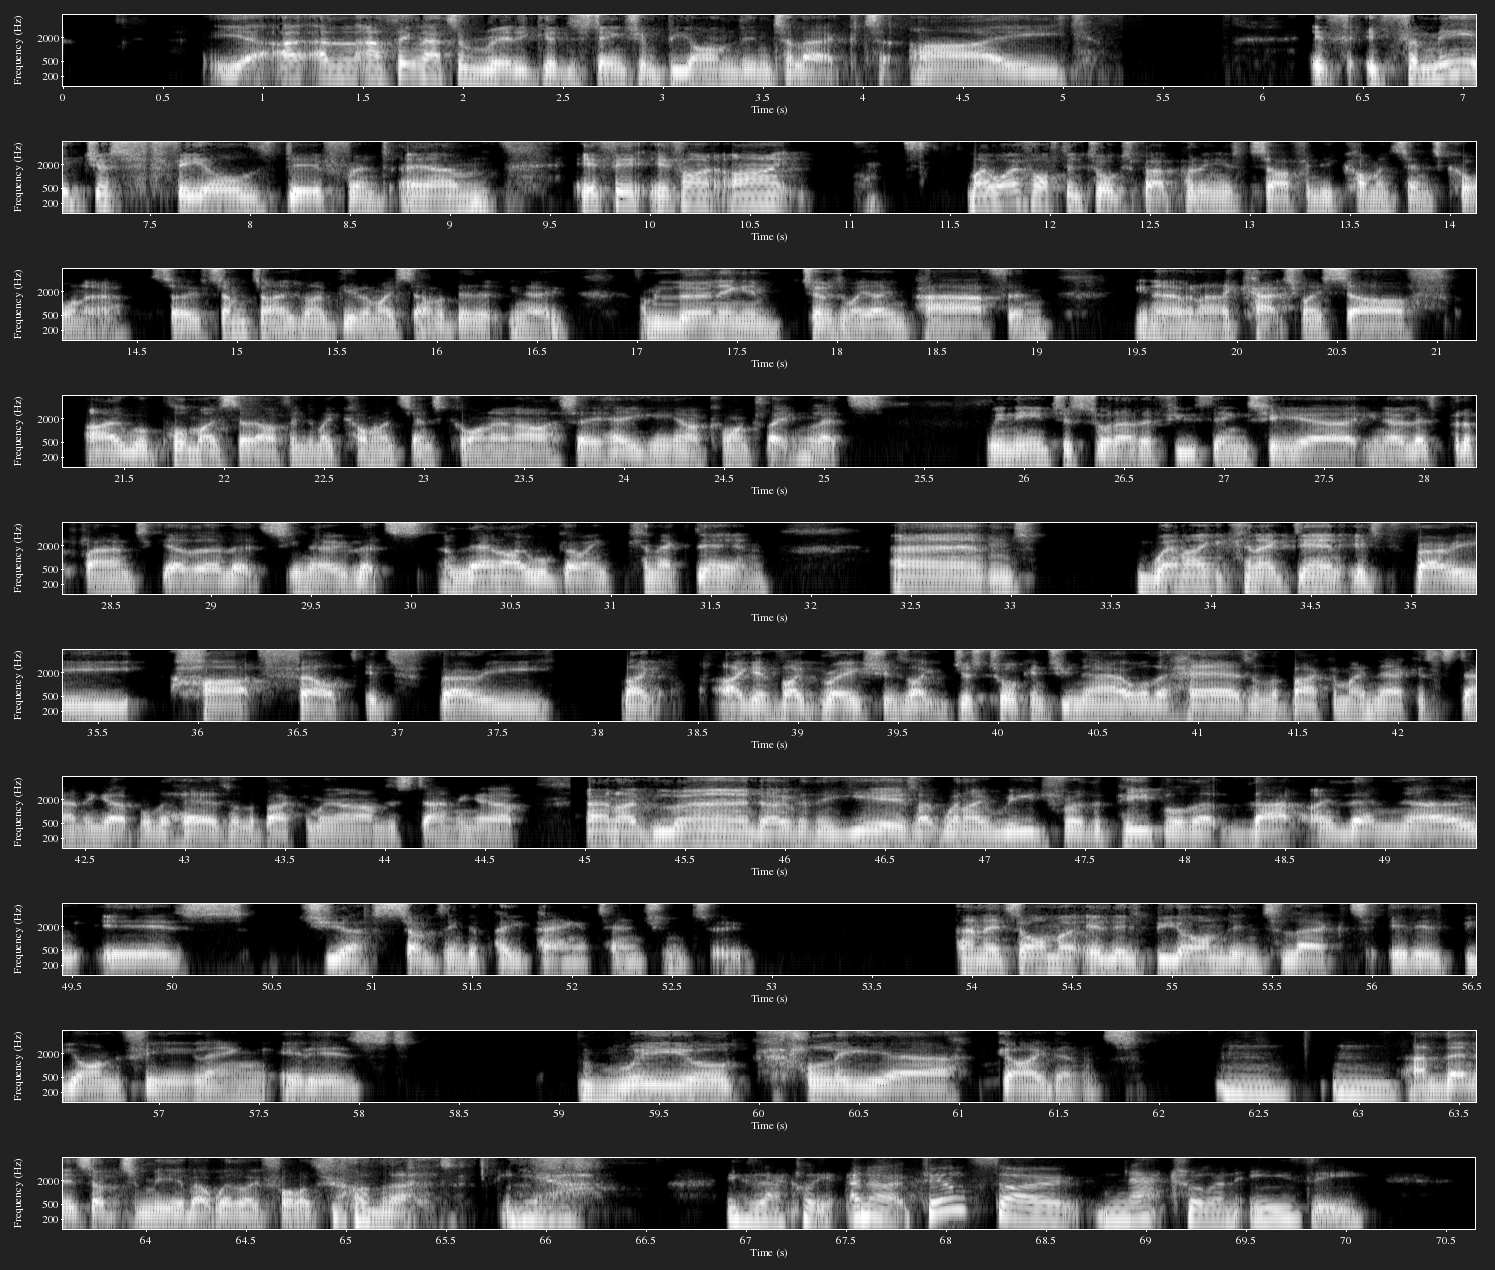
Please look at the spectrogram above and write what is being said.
Yeah, and I think that's a really good distinction beyond intellect. I, if, if for me, it just feels different. Um, if it, if I, I, my wife often talks about putting herself in the common sense corner. So sometimes when I'm giving myself a bit of, you know, I'm learning in terms of my own path, and you know, and I catch myself, I will pull myself into my common sense corner, and I'll say, hey, you know, come on, Clayton, let's we need to sort out a few things here you know let's put a plan together let's you know let's and then i will go and connect in and when I connect in, it's very heartfelt. It's very like I get vibrations. Like just talking to you now, all the hairs on the back of my neck are standing up, all the hairs on the back of my arms are standing up. And I've learned over the years, like when I read for other people, that that I then know is just something to pay paying attention to. And it's almost it is beyond intellect. It is beyond feeling. It is real clear guidance. Mm, mm. And then it's up to me about whether I follow through on that. Yeah, exactly. I know it feels so natural and easy.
